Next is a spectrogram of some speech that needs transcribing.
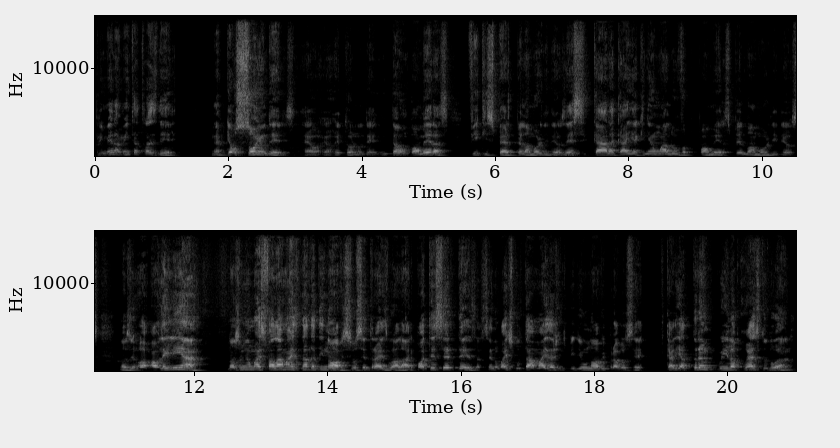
primeiramente atrás dele, né? Porque é o sonho deles, é o, é o retorno dele. Então, Palmeiras Fique esperto, pelo amor de Deus. Esse cara caía que nem uma luva pro Palmeiras, pelo amor de Deus. Nós, Leilinha, nós não íamos mais falar mais nada de nove se você traz o Alário. Pode ter certeza. Você não vai escutar mais a gente pedir um nove para você. Ficaria tranquila pro resto do ano.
